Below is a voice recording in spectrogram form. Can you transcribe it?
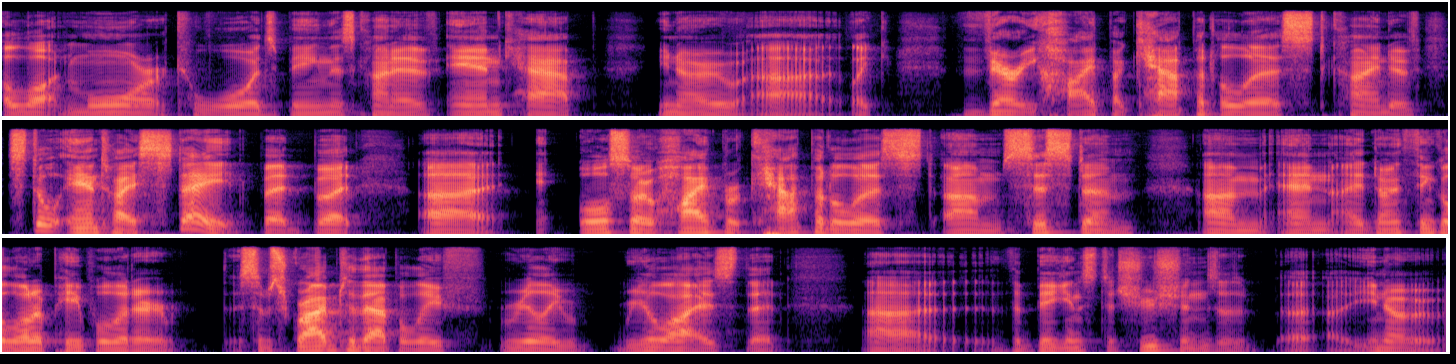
a lot more towards being this kind of ANCAP, you know, uh, like very hyper capitalist kind of still anti-state, but but uh, also hyper capitalist um, system. Um, and I don't think a lot of people that are subscribed to that belief really realize that uh, the big institutions, uh, uh, you know,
